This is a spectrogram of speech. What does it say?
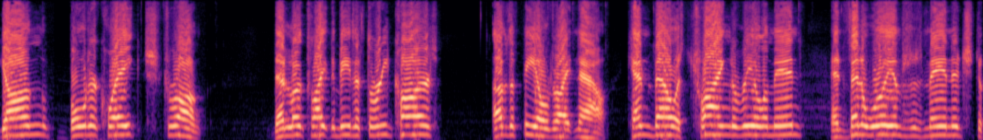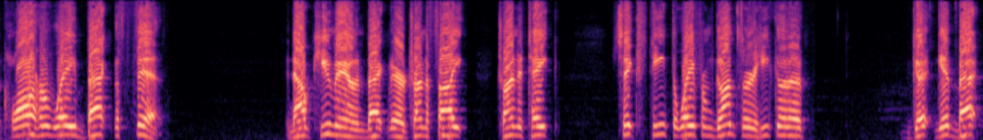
Young, Boulder Quake, Strunk. That looks like to be the three cars of the field right now. Ken Bell is trying to reel him in, and Venna Williams has managed to claw her way back to fifth. And now Q-Man back there trying to fight, trying to take 16th away from Gunther. He's gonna get get back,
